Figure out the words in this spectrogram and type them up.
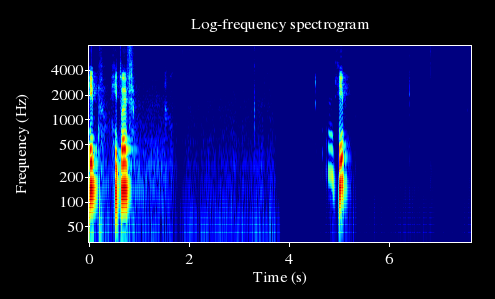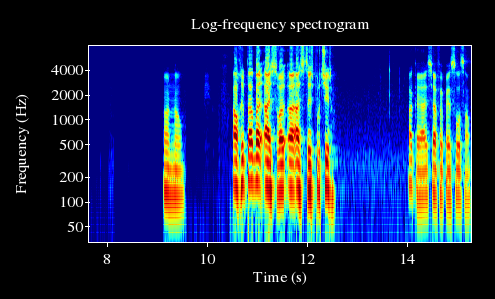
Hip, heatwave. Hip. Oh não. Ah, o Rip está bem. Ah, isso vai. Ah, isso tens de proteger. Ok, ah, isso já foi para a solução.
